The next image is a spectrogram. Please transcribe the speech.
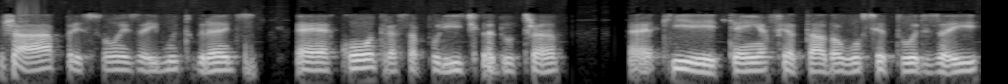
já há pressões aí muito grandes é, contra essa política do Trump, que tem afetado alguns setores aí,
